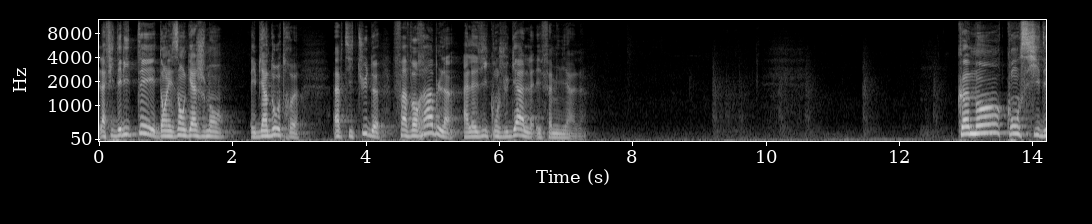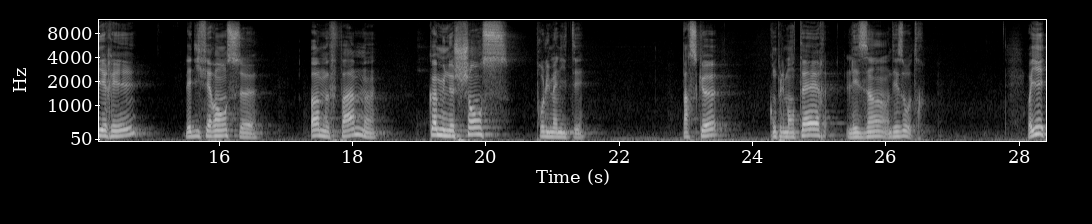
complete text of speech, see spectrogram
la fidélité dans les engagements et bien d'autres aptitudes favorables à la vie conjugale et familiale. Comment considérer les différences hommes-femmes comme une chance pour l'humanité? Parce que complémentaires les uns des autres. Vous voyez,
